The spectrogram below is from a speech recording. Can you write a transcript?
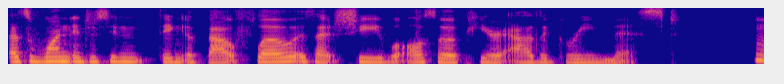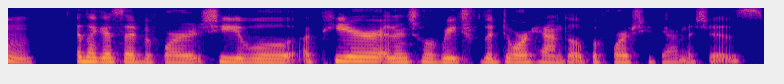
that's one interesting thing about Flo is that she will also appear as a green mist. Hmm. And like I said before, she will appear and then she'll reach for the door handle before she vanishes.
